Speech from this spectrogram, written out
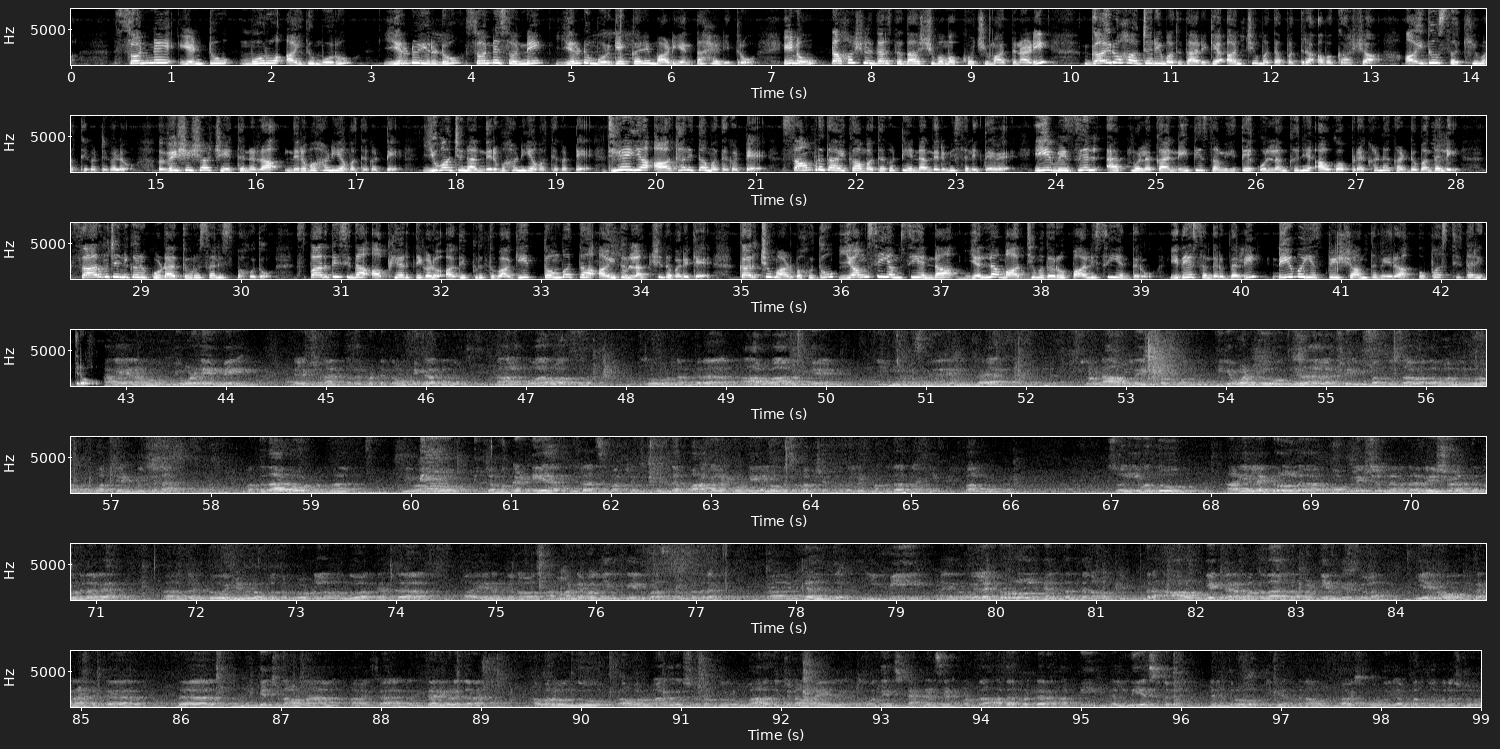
ಸೊನ್ನೆ ಎಂಟು ಮೂರು ಐದು ಮೂರು ಎರಡು ಎರಡು ಸೊನ್ನೆ ಸೊನ್ನೆ ಎರಡು ಮೂರಿಗೆ ಕರೆ ಮಾಡಿ ಅಂತ ಹೇಳಿದ್ರು. ಇನ್ನು ತಹಶೀಲ್ದಾರ್ ಸದಾಶಿವ ಮಕ್ಕೋಚಿ ಮಾತನಾಡಿ, ಗೈರು ಹಾಜರಿ ಮತದಾರರಿಗೆ ಅಂಚೆ ಮತಪತ್ರ ಅವಕಾಶ, ಐದು ಸಖಿ ಮತಗಟ್ಟೆಗಳು, ವಿಶೇಷ ಚೇತನರ ನಿರ್ವಹಣೆಯ ಮತಗಟ್ಟೆ, ಯುವಜನ ನಿರ್ವಹಣೆಯ ಮತಗಟ್ಟೆ, ಧ್ಯೇಯ ಆಧಾರಿತ ಮತಗಟ್ಟೆ, ಸಾಂಪ್ರದಾಯಿಕ ಮತಗಟ್ಟೆಯನ್ನ ನಿರ್ಮಿಸಲಿದ್ದೇವೆ. ಈ ವಿಜಿಲ್ ಆಪ್ ಮೂಲಕ ನೀತಿ ಸಂಹಿತೆ ಉಲ್ಲಂಘನೆ ಆಗುವ ಪ್ರಕರಣ ಕಂಡುಬಂದಲ್ಲಿ ಸಾರ್ವಜನಿಕರು ಕೂಡ ದೂರು ಸಲ್ಲಿಸಬಹುದು. ಸ್ಪರ್ಧಿಸಿದ ಅಭ್ಯರ್ಥಿಗಳು ಅಧಿಕೃತವಾಗಿ ತೊಂಬತ್ತ ಐದು ಲಕ್ಷದವರೆಗೆ ಖರ್ಚು ಮಾಡಬಹುದು ಎಂಸಿಎಂಸಿಯನ್ನ ಎಲ್ಲ ಮಾಧ್ಯಮದವರು ಪಾಲಿಸಿ ಎಂದರು. ಇದೇ ಸಂದರ್ಭದಲ್ಲಿ ಡಿವೈಎಸ್ಪಿ ಶಾಂತವೀರ ಉಪಸ್ಥಿತರಿದ್ದರು. ಸೊ ನಾವು ಅಂದ್ರೆ ಇಪ್ಪತ್ತೊಂದು. ಹೀಗೆ ಒಟ್ಟು ಎರಡು ಲಕ್ಷ ಇಪ್ಪತ್ತು ಸಾವಿರದ ಒಂದು ನೂರ ಮೂವತ್ತೆಂಟು ಜನ ಮತದಾರರು ನಮ್ಮ ಈ ಒಂದು ಜಮಖಂಡಿಯ ವಿಧಾನಸಭಾ ಕ್ಷೇತ್ರದಿಂದ ಬಾಗಲಕೋಟೆಯ ಲೋಕಸಭಾ ಕ್ಷೇತ್ರದಲ್ಲಿ ಮತದಾರರಾಗಿ ಪಾಲ್ಗೊಂಡರು ಸೊ ಈ ಒಂದು ಎಲೆಕ್ಟ್ರಲ್ ಪಾಪ್ಯುಲೇಷನ್ ರೇಷಿಯೋ ಅಂತ ನೋಡಿದಾಗ ಗಂಡು, ಹೆಣ್ಣು ಮತ್ತು ಟೋಟಲ್ ಒಂದು ಅತ್ಯಂತ ಏನಂತ ನಾವು ಸಾಮಾನ್ಯವಾಗಿ ಇದಕ್ಕೆ ಏನು ಬಳಸ್ತೇವೆ ಅಂತಂದ್ರೆ ಹೆಲ್ತ್ ಇ ಪಿ ಏನು ಎಲೆಕ್ಟ್ರಲ್ ಹೆಲ್ತ್ ಅಂತ ನಾವು ಅಂತೀವಿ. ಅಂದ್ರೆ ಆರೋಗ್ಯಕರ ಮತದಾರರ ಪಟ್ಟಿ ಅಂತ ಹೇಳ್ತೀವಲ್ಲ, ಏನು ಕರ್ನಾಟಕದ ಮುಖ್ಯ ಚುನಾವಣಾ ಅಧಿಕಾರಿಗಳಿದ್ದಾರೆ ಅವರ ಒಂದು, ಅವರ ಮಾರ್ಗದರ್ಶನ ಮತ್ತು ಭಾರತ ಚುನಾವಣಾ ಏನು ಒಂದು ಏನು ಸ್ಟ್ಯಾಂಡರ್ಡ್ ಸೆಟ್ ಮಾಡ್ತದೆ, ಅದರ ಪ್ರಕಾರ ಅತಿ ಹೆಲ್ದಿಯೆಸ್ಟ್ ಹೆಲ್ತ್ ಇದೆ ಅಂತ ನಾವು ಭಾವಿಸ್ಬೋದು. ಎಪ್ಪತ್ತೊಂದರಷ್ಟು,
